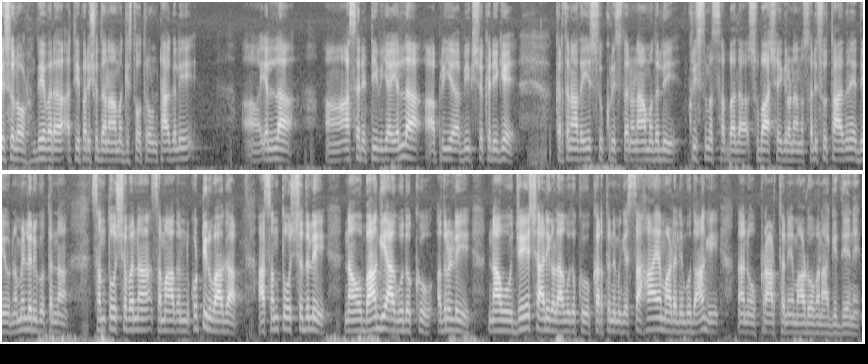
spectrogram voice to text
ಪ್ರೇಸಲೋ ದೇವರ ಅತಿ ಪರಿಶುದ್ಧ ನಾಮಕ್ಕೆ ಸ್ತೋತ್ರ ಉಂಟಾಗಲಿ. ಎಲ್ಲ ಆಸರೆ ಟಿ ವಿಯ ಎಲ್ಲ ಪ್ರಿಯ ವೀಕ್ಷಕರಿಗೆ ಕರ್ತನಾದ ಯೇಸು ಕ್ರಿಸ್ತನ ನಾಮದಲ್ಲಿ ಕ್ರಿಸ್ಮಸ್ ಹಬ್ಬದ ಶುಭಾಶಯಗಳನ್ನು ನಾನು ಸಲ್ಲಿಸುತ್ತಾ ಇದ್ದೇನೆ ದೇವರು ನಮ್ಮೆಲ್ಲರಿಗೂ ತನ್ನ ಸಂತೋಷವನ್ನು ಸಮಾಧಾನ ಕೊಟ್ಟಿರುವಾಗ ಆ ಸಂತೋಷದಲ್ಲಿ ನಾವು ಭಾಗಿಯಾಗುವುದಕ್ಕೂ, ಅದರಲ್ಲಿ ನಾವು ಜಯಶಾಲಿಗಳಾಗುವುದಕ್ಕೂ ಕರ್ತ ನಿಮಗೆ ಸಹಾಯ ಮಾಡಲೆಂಬುದಾಗಿ ನಾನು ಪ್ರಾರ್ಥನೆ ಮಾಡುವವನಾಗಿದ್ದೇನೆ.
